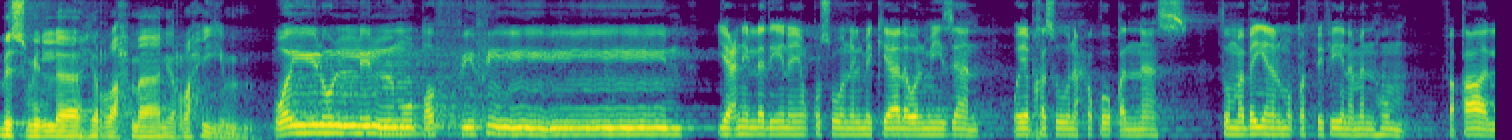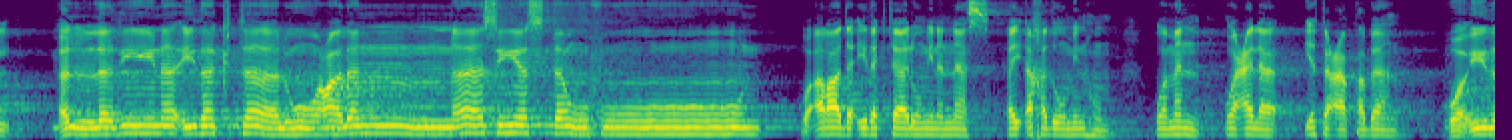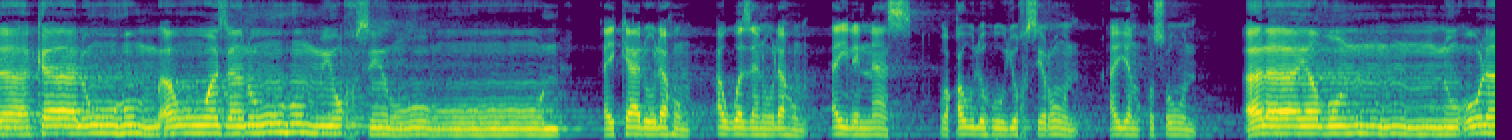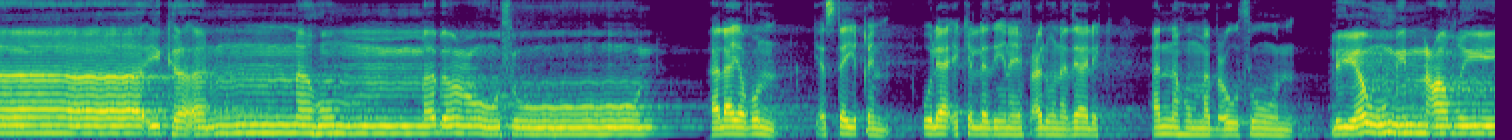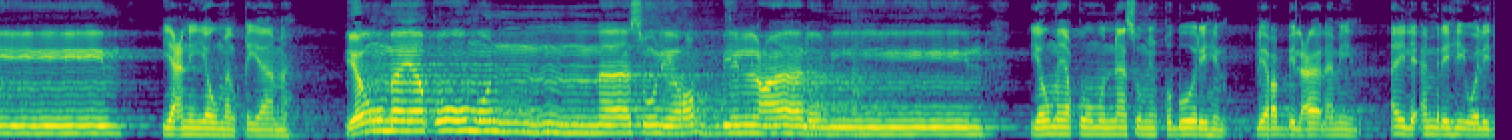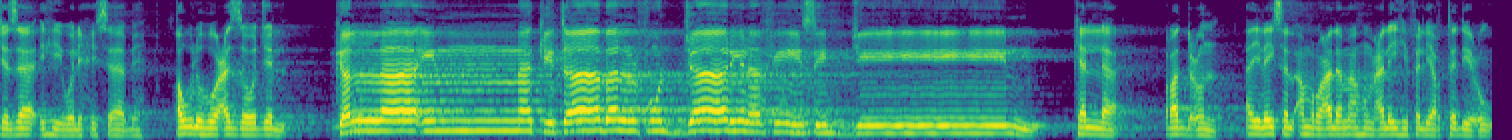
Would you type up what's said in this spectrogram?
بسم الله الرحمن الرحيم. ويل للمطففين. يعني الذين ينقصون المكيال والميزان ويبخسون حقوق الناس. ثم بين المطففين من هم فقال الذين إذا اكتالوا على الناس يستوفون. وأراد إذا اكتالوا من الناس أي أخذوا منهم ومن وعلى يتعاقبان. واذا كالوهم أو وزنوهم يخسرون أي كالوا لهم أو وزنوا لهم أي للناس وقوله يخسرون أي ينقصون. الا يظن اولئك انهم مبعوثون الا يظن يستيقن اولئك الذين يفعلون ذلك انهم مبعوثون. ليوم عظيم. يعني يوم القيامة. يوم يقوم الناس لرب العالمين. يوم يقوم الناس من قبورهم لرب العالمين أي لأمره ولجزائه ولحسابه. قوله عز وجل كلا إن كتاب الفجار لفي سجين. كلا ردع أي ليس الأمر على ما هم عليه فليرتدعوا.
